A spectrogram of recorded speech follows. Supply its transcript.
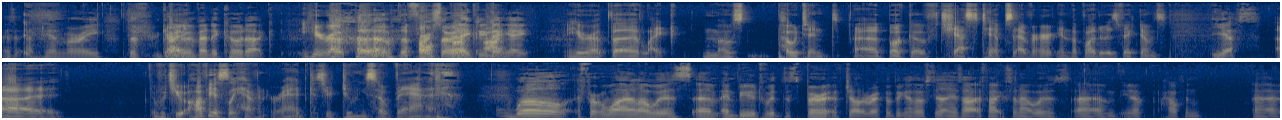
is it Etienne Marey, the guy who invented Kodak? he wrote the the first also in book on 1888. He wrote the like most potent uh, book of chess tips ever in the blood of his victims, Yes. uh, which you obviously haven't read because you're doing so bad. Well, for a while I was um, imbued with the spirit of the Ripper because I was stealing his artifacts and I was, um, you know, helping uh,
